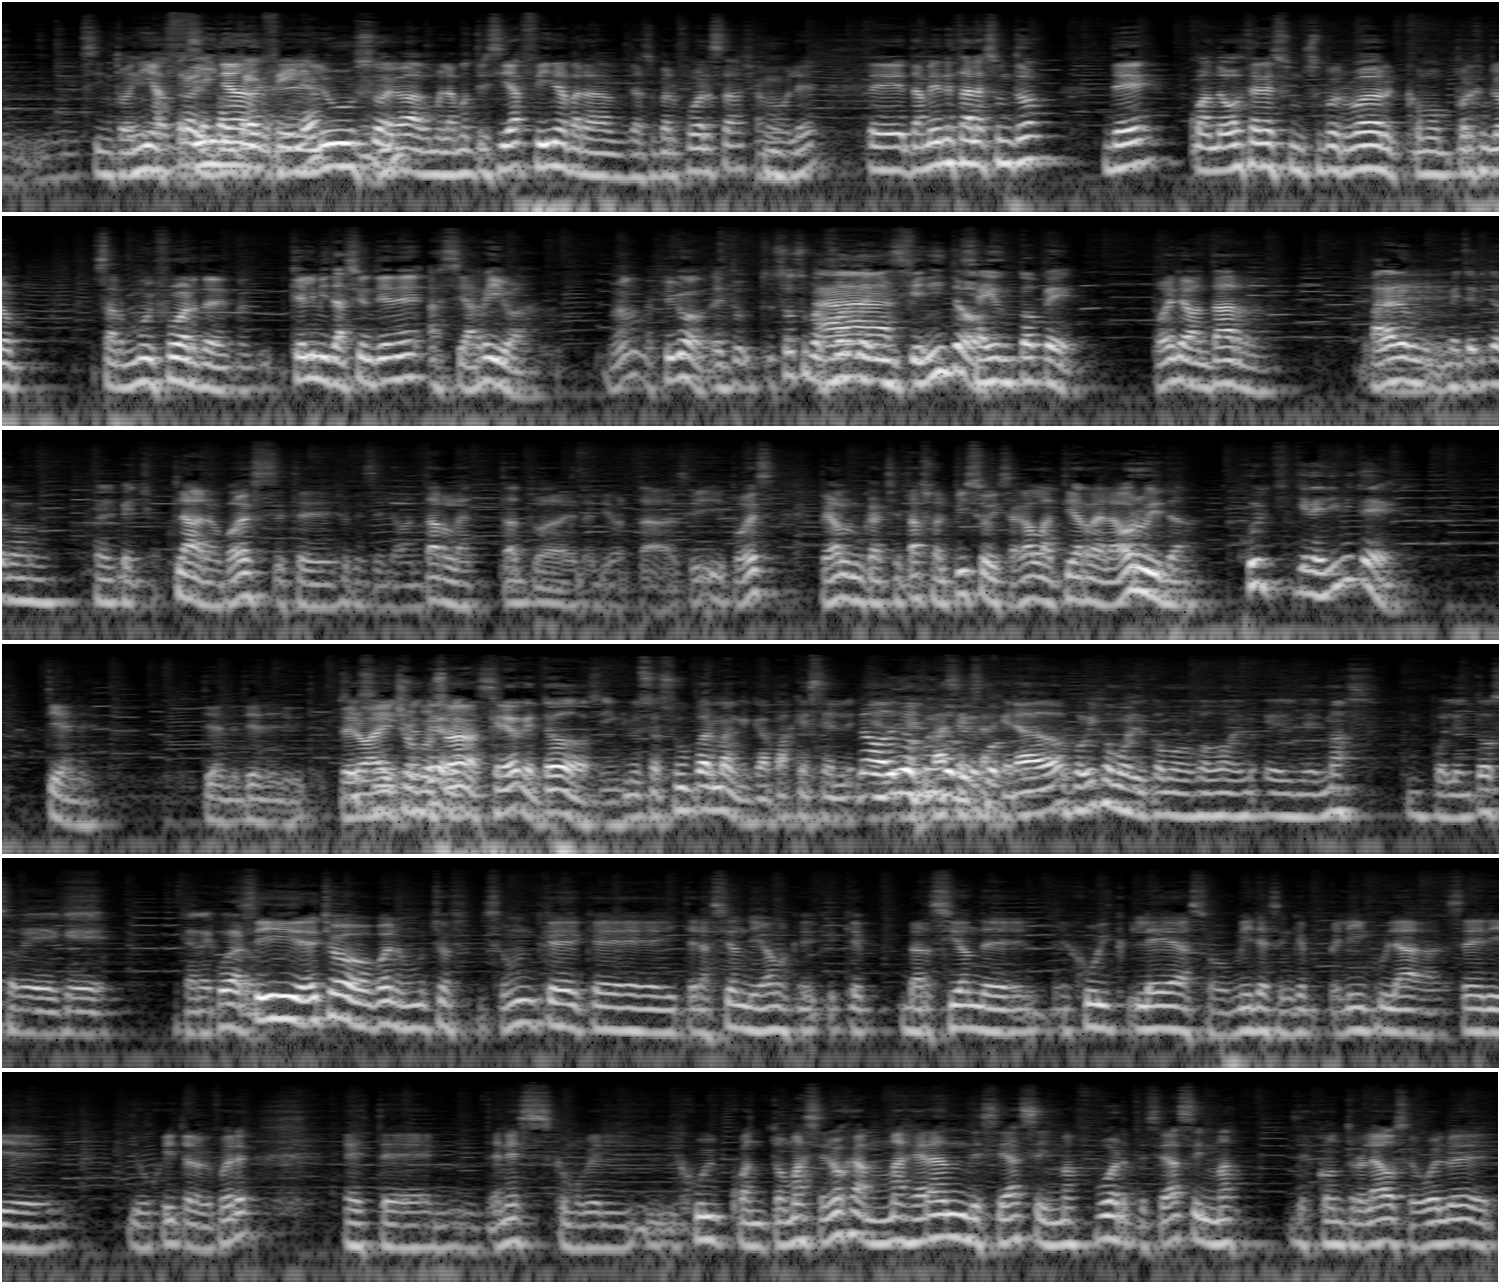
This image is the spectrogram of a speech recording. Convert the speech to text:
sintonía El control, fina, el fino. uso, va, como la motricidad fina para la superfuerza, llamémosle. Eh, también está el asunto de cuando vos tenés un superpoder, como por ejemplo ser muy fuerte, ¿qué limitación tiene hacia arriba? ¿No? ¿Me explico? Eh, tú- ¿Sos super fuerte Ah, infinito? Si hay un tope, Podés levantar. parar eh, un meteorito con, con el pecho. Claro, podés, este, yo qué sé, levantar la estatua de la libertad, ¿sí? Y podés pegarle un cachetazo al piso y sacar la Tierra de la órbita. ¿Hulk tiene límite? Tiene, tiene, tiene límite. Pero Sí, ha sí, hecho creo- cosas. Creo, que todos, incluso Superman, que capaz que es el, No, el- digo el Hulk más exagerado. porque es como el, como, como el, el- el más polentoso que, que, que recuerdo. Sí, de hecho, bueno, muchos, según qué, qué iteración, digamos, qué, qué- qué versión de, de Hulk leas o mires en qué película, serie, dibujito, lo que fuere, este, tenés como que el Hulk cuanto más se enoja, más grande se hace y más fuerte se hace y más descontrolado se vuelve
